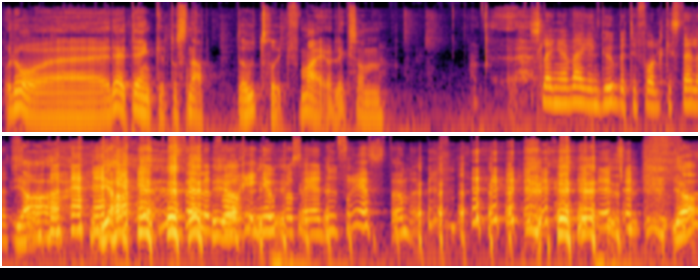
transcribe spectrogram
och då eh, är det ett enkelt och snabbt uttryck för mig och liksom Slänga iväg en gubbe till folk istället för, Ja, ja. istället för Ja. att ringa upp och säga du förresten. ja,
